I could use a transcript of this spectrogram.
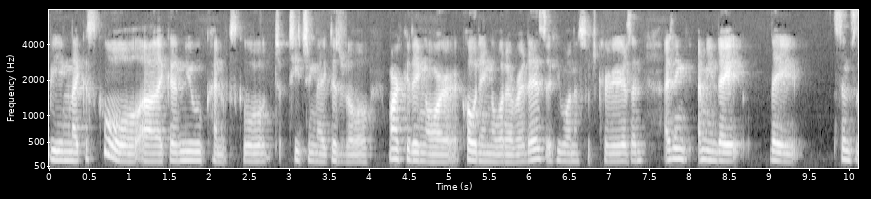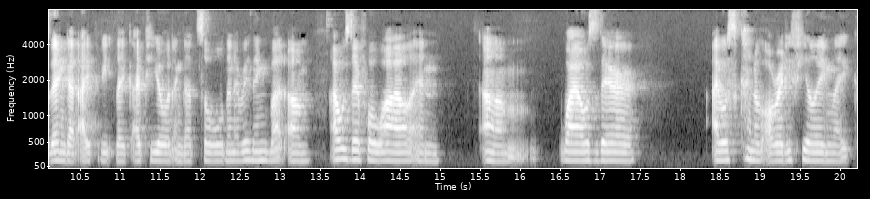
being like a school, uh, like a new kind of school, t- teaching like digital marketing or coding or whatever it is. If you want to switch careers, and I think I mean they they since then got IP like IPO'd and got sold and everything. But um, I was there for a while, and um, while I was there, I was kind of already feeling like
